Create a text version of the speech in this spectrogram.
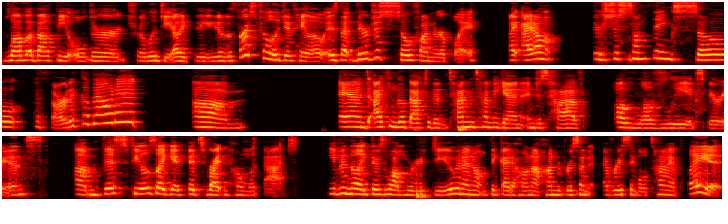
love about the older trilogy, like the you know the first trilogy of Halo, is that they're just so fun to replay. I don't, there's just something so cathartic about it, um, and I can go back to them time and time again and just have a lovely experience. Um, this feels like it fits right in home with that, even though like there's a lot more to do, and I don't think I'd hone 100 percent every single time I play it.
